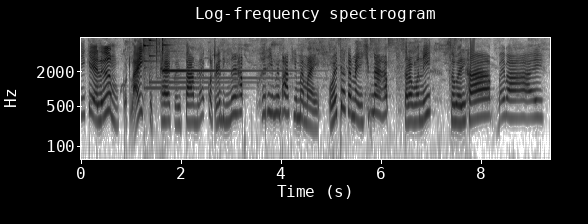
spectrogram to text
นี้ก็อย่าลืม กดไลค์ กดแชร์ กดติดตาม และกดกระดิ่งด้วยครับ เพื่อที่ไม่พลาดคลิปใหม่ๆ โอ้ยเจอกันใหม่ในคลิปหน้าครับสำหรับวันนี้ สวัสดีครับ บ๊ายบาย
